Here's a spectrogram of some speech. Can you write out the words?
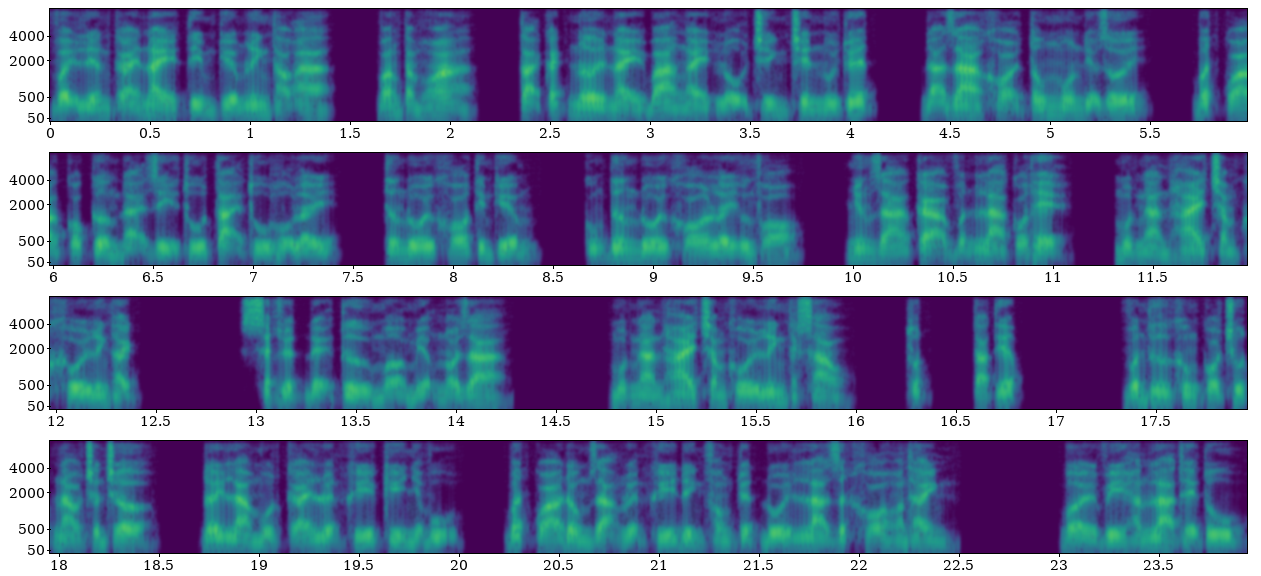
Vậy liền cái này tìm kiếm linh thảo a băng tầm hoa tại cách nơi này ba ngày lộ trình trên núi tuyết, đã ra khỏi tông môn địa giới, bất quá có cường đại dị thú tại thủ hộ lấy, tương đối khó tìm kiếm, cũng tương đối khó lấy ứng phó, nhưng giá cả vẫn là có thể, một n g h n hai trăm khối linh thạch. Xét duyệt đệ tử mở miệng nói ra. Một n g h n hai trăm khối linh thạch sao? T ố t ta tiếp. Vân thư không có chút nào chần chờ, đây là một cái luyện khí kỳ nhiệm vụ, bất quá đồng dạng luyện khí đỉnh phong tuyệt đối là rất khó hoàn thành. Bởi vì hắn là thể tu,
